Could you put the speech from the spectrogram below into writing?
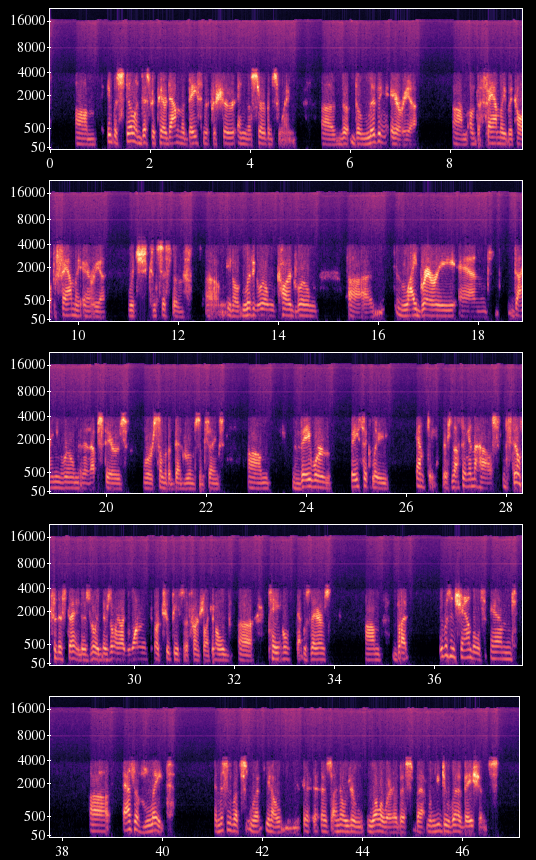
um, it was still in disrepair down in the basement for sure, and the servants' wing. Uh, the the living area um, of the family, we call it the family area, which consists of um, you know living room, card room, uh, library, and dining room, and then upstairs were some of the bedrooms and things. Um, they were basically empty. There's nothing in the house. And still to this day, there's really there's only like one or two pieces of furniture, like an old uh, table that was theirs. Um, but it was in shambles, and uh, as of late, and this is what's what you know, as I know you're well aware of this, that when you do renovations,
